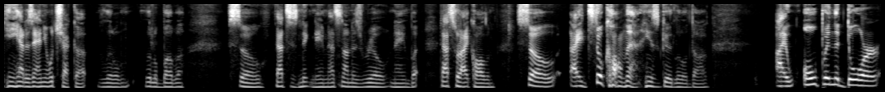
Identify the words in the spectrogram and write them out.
He had his annual checkup, little little Bubba. So that's his nickname. That's not his real name, but that's what I called him. So I still call him that. He's a good little dog. I opened the door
